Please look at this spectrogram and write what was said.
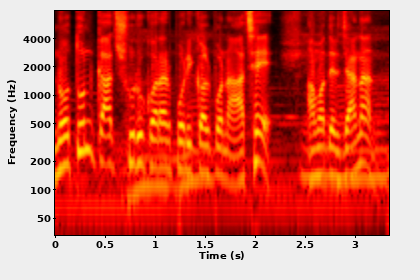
নতুন কাজ শুরু করার পরিকল্পনা আছে? আমাদের জানান।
